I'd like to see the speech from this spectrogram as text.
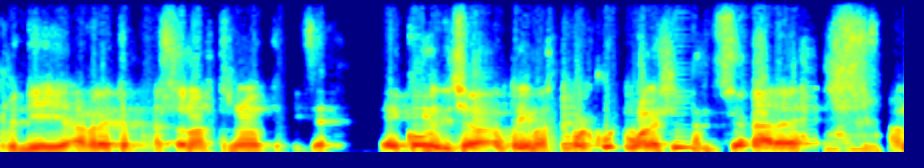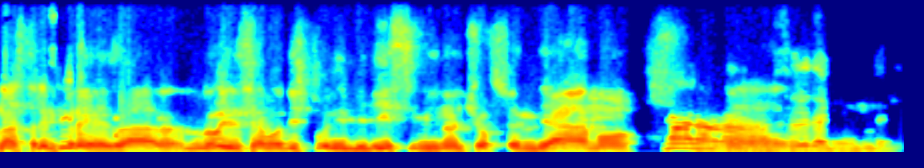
Quindi avrete presto nostre notizie. E come dicevamo prima, se qualcuno vuole finanziare la nostra impresa, noi siamo disponibilissimi, non ci offendiamo. No, no, no, eh, assolutamente.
